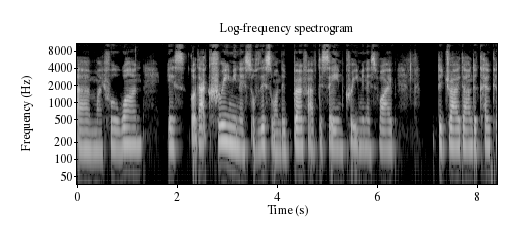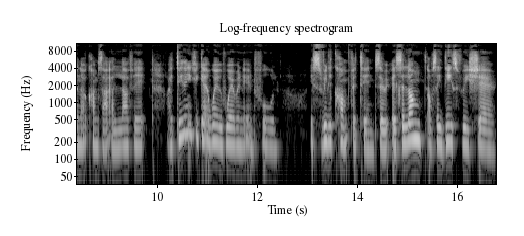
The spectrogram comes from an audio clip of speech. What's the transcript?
um, my full one. It's got that creaminess of this one. They both have the same creaminess vibe. The dry down, the coconut comes out. I love it. I do think you could get away with wearing it in fall. It's really comforting. So it's a long, I would say these three share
